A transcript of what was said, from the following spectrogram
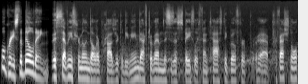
will grace the building. This $73 million project will be named after them. This is a space that will be fantastic both for uh, professional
